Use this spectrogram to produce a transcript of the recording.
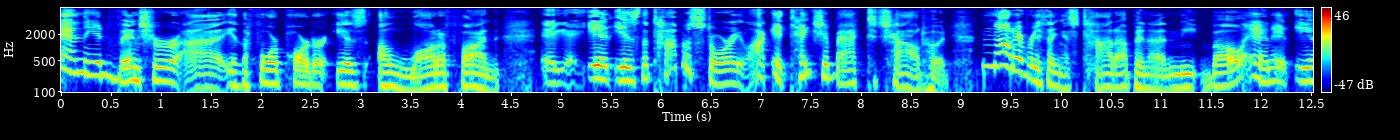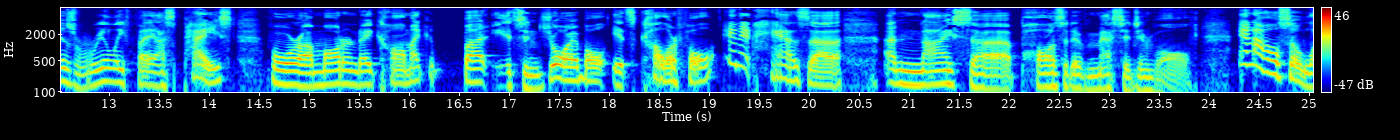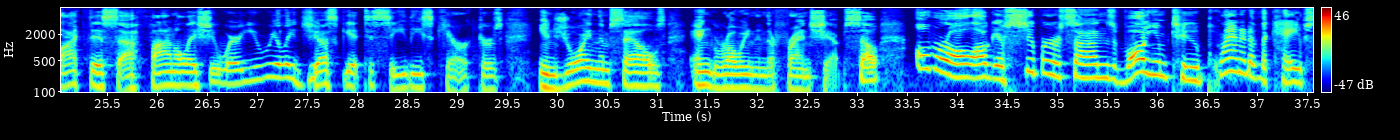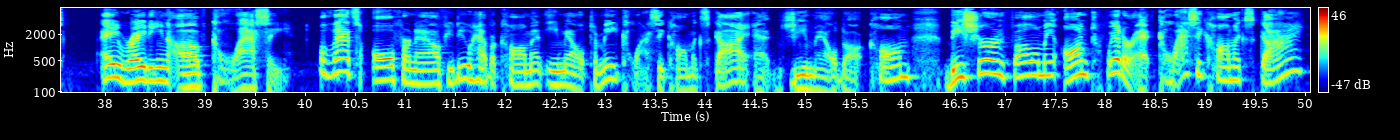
And the adventure uh, in the four-parter is a lot of fun. It is the type of story like it takes you back to childhood. Not everything is tied up in a neat bow, and it is really fast-paced for a modern-day comic but it's enjoyable, it's colorful, and it has a, a nice, uh, positive message involved. And I also like this uh, final issue where you really just get to see these characters enjoying themselves and growing in their friendships. So overall, I'll give Super Sons Volume 2 Planet of the Capes a rating of classy. Well, that's all for now. If you do have a comment, email it to me, classycomicsguy at gmail.com. Be sure and follow me on Twitter at classycomicsguy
